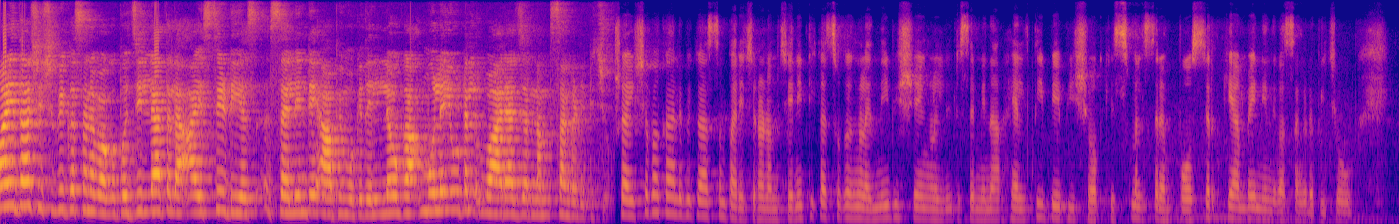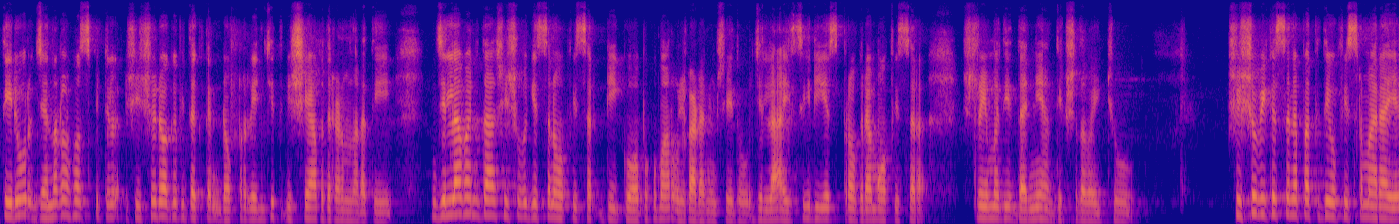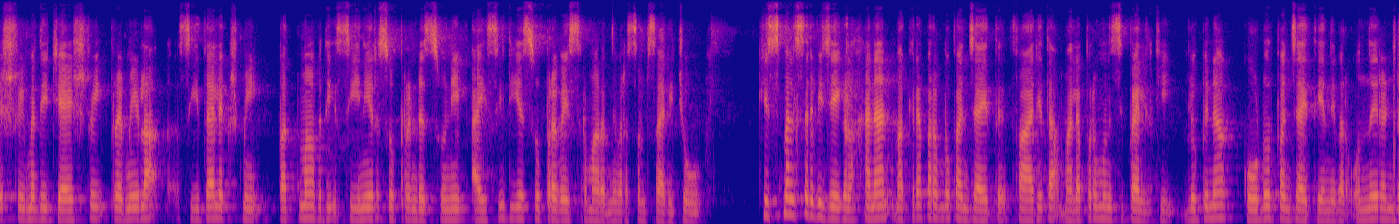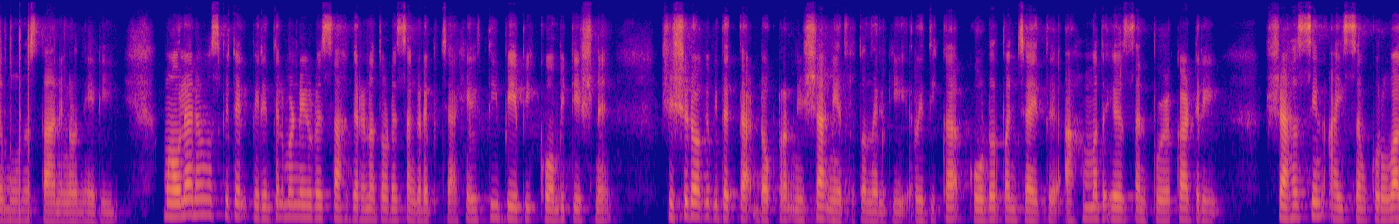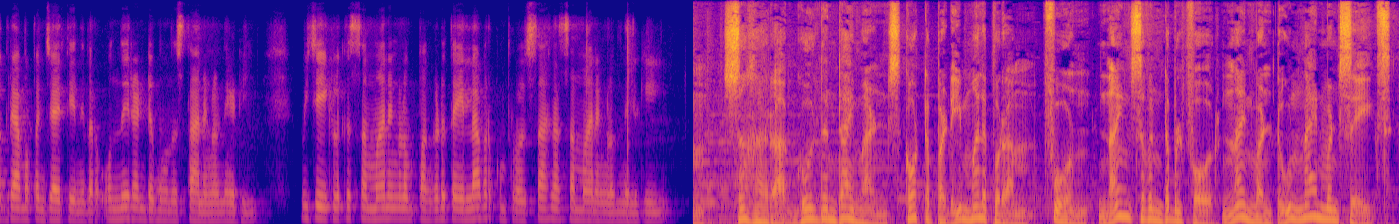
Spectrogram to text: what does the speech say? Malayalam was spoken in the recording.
വനിതാ ശിശു വികസന വകുപ്പ് ജില്ലാതല ഐ സി ഡി എസ് സെല്ലിന്റെ ആഭിമുഖ്യത്തിൽ ലോക മുലയൂട്ടൽ വാരാചരണം സംഘടിപ്പിച്ചു. ശൈശവകാല വികാസം പരിചരണം ജനറ്റിക് അസുഖങ്ങൾ എന്നീ വിഷയങ്ങളിൽ ഒരു seminar healthy baby show quiz മത്സരം പോസ്റ്റർ ക്യാമ്പയിൻ എന്നിവ സംഘടിപ്പിച്ചു. തിരൂർ ജനറൽ ഹോസ്പിറ്റൽ ശിശുരോഗ വിദഗ്ധൻ ഡോക്ടർ രഞ്ജിത്ത് വിഷയാവതരണം നടത്തി. ജില്ലാ വനിതാ ശിശു വികസന ഓഫീസർ ഡി ഗോപകുമാർ ഉദ്ഘാടനം ചെയ്തു. ജില്ലാ I C D S program officer Shrimati Dhanya അധ്യക്ഷത വഹിച്ചു. ശിശു വികസന പദ്ധതി ഓഫീസർമാരായ Shrimati Jayashree Prameela Seethalakshmi Padmavathi senior superintendent Sunil I C D S സൂപ്പർവൈസർമാർ എന്നിവർ സംസാരിച്ചു. കിസ് മത്സര വിജയികൾ ഹനാൻ മക്കരപ്പറമ്പ് പഞ്ചായത്ത് ഫാരിദ മലപ്പുറം മുനിസിപ്പാലിറ്റി ലുബിന കോടൂർ പഞ്ചായത്ത് എന്നിവർ ഒന്ന് രണ്ട് മൂന്ന് സ്ഥാനങ്ങൾ നേടി. മൗലാന ഹോസ്പിറ്റൽ പെരിന്തൽമണ്ണയുടെ സഹകരണത്തോടെ സംഘടിപ്പിച്ച ഹെൽത്തി ബേബി കോമ്പറ്റീഷന് ശിശുരോഗ വിദഗ്ധ ഡോക്ടർ നിഷ നേതൃത്വം നൽകി. റിതിക കോഡൂർ പഞ്ചായത്ത് അഹമ്മദ് എഹ്സൻ പുഴക്കാട്ടിരി ഷഹസിൻ ഐസം കുറുവ ഗ്രാമപഞ്ചായത്ത് എന്നിവർ ഒന്ന് രണ്ട് മൂന്ന് സ്ഥാനങ്ങൾ നേടി. വിജയികൾക്ക് സമ്മാനങ്ങളും പങ്കെടുത്ത എല്ലാവർക്കും പ്രോത്സാഹന സമ്മാനങ്ങളും നൽകി. Sahara Golden Diamonds Kottappadi Malappuram. Phone nine seven double four nine one two nine one six.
